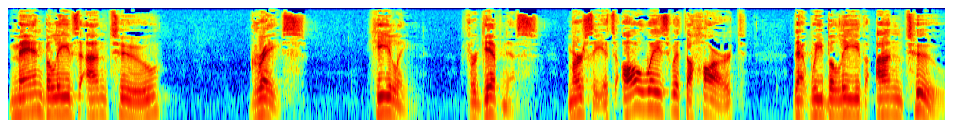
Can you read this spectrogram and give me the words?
man believes unto grace, healing, forgiveness, mercy. It's always with the heart that we believe unto.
